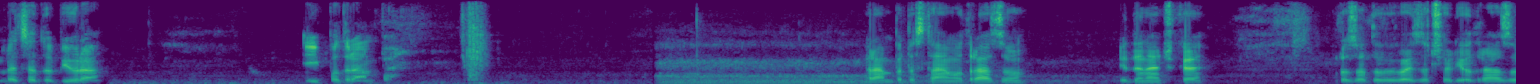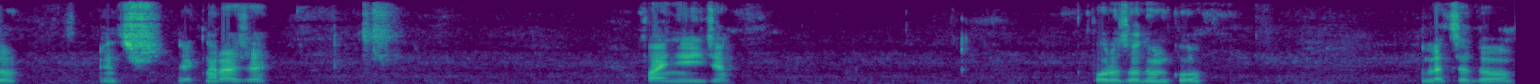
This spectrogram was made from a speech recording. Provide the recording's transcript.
lecę do biura i pod rampę. Rampę dostałem od razu, jedyneczkę. Rozładowywać zaczęli od razu, więc jak na razie fajnie idzie. Po rozładunku lecę do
